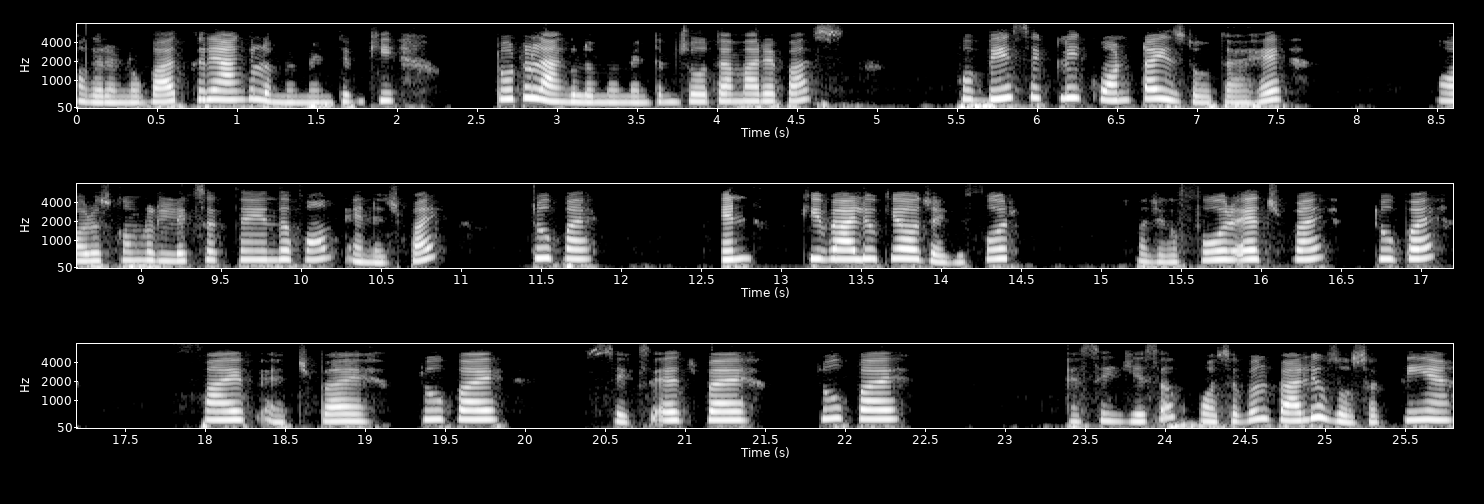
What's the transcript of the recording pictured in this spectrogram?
अगर हम लोग बात करें एंगुलर मोमेंटम की टोटल एंगुलर मोमेंटम जो होता है हमारे पास, वो बेसिकली क्वांटाइज होता है और उसको हम लोग लिख सकते हैं in the form n h by two pi n की वैल्यू क्या हो जाएगी? फोर हो जाएगा four h by two pi five h by two pi six h by two pi ऐसे ये सब पॉसिबल वैल्यूज़ हो सकती हैं।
